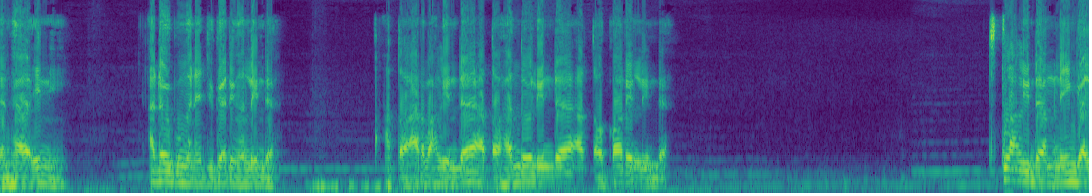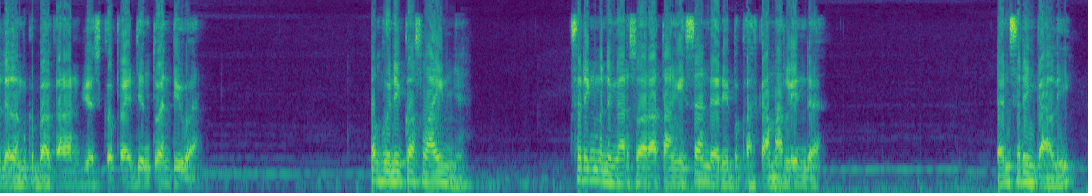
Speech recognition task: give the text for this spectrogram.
Dan hal ini ada hubungannya juga dengan Linda, atau arwah Linda, atau hantu Linda, atau korin Linda. Setelah Linda meninggal dalam kebakaran bioskop Regent 21, penghuni kos lainnya sering mendengar suara tangisan dari bekas kamar Linda. Dan sering kali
